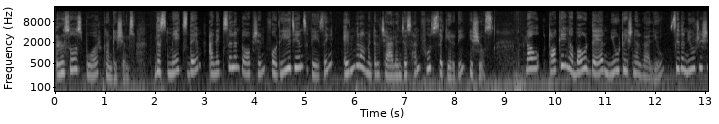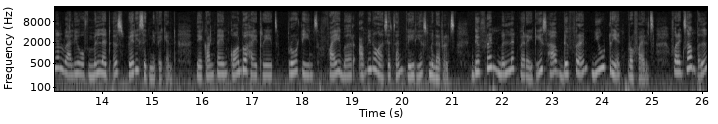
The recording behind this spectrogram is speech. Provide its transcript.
resource poor conditions. This makes them an excellent option for regions facing environmental challenges and food security issues. Now, talking about their nutritional value, see the nutritional value of millet is very significant. They contain carbohydrates, proteins, fiber, amino acids, and various minerals. Different millet varieties have different nutrient profiles. For example,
